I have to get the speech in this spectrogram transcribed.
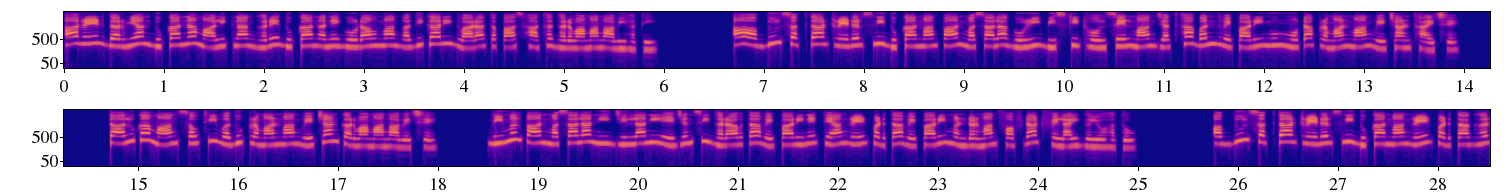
આ રેડ દરમિયાન દુકાનના માલિકના ઘરે દુકાન અને ગોડાઉનમાં અધિકારી દ્વારા તપાસ હાથ ધરવામાં આવી હતી. આ અબ્દુલ સત્તાર ટ્રેડર્સની દુકાનમાં પાન મસાલા ગોળી બિસ્કિટ હોલસેલમાં જથ્થાબંધ વેપારીનું મોટા પ્રમાણમાં વેચાણ થાય છે. તાલુકામાં સૌથી વધુ પ્રમાણમાં વેચાણ કરવામાં આવે છે. વિમલ પાન મસાલાની જિલ્લાની એજન્સી ધરાવતા વેપારીને ત્યાં રેડ પડતા વેપારી મંડળમાં ફફડાટ ફેલાઈ ગયો હતો. અબ્દુલ સત્તાર ટ્રેડર્સની દુકાનમાં રેડ પડતા ઘર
